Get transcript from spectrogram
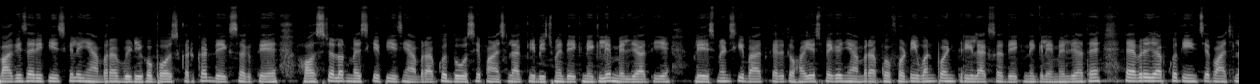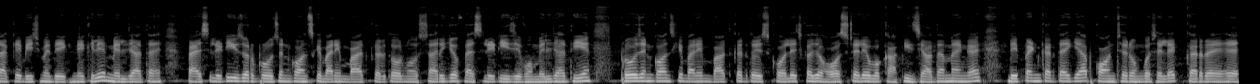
बाकी सारी फ़ीस के लिए यहाँ पर आप वीडियो को पॉज कर देख सकते हैं। हॉस्टल और मेस की फ़ीस यहाँ पर आपको दो से पाँच लाख के बीच में देखने के लिए मिल जाती है। प्लेसमेंट प्लेसमेंट्स की बात करें तो हाईएस्ट पैकेज यहाँ पर आपको forty one point three lakh से देखने के लिए मिल जाता है। एवरेज आपको तीन से पाँच लाख के बीच में देखने के लिए मिल जाता है। फैसिलिटीज़ और प्रोज एंड कॉन्स के बारे में बात करें तो ऑलमोस्ट सारी जो फैसिलिटीज़ है वो मिल जाती है। प्रोज एंड कॉन्स के बारे में बात करें तो इस कॉलेज का जो हॉस्टल है वो काफ़ी ज़्यादा महँगा है। डिपेंड करता है कि आप कौन से रूम को सिलेक्ट कर रहे हैं।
